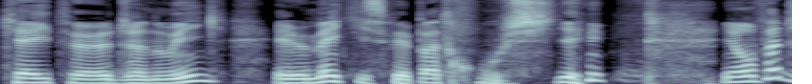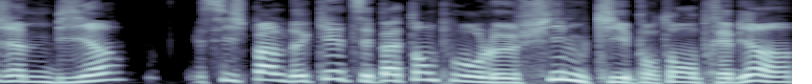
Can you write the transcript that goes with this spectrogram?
Kate euh, Wick et le mec il se fait pas trop chier. Et en fait, j'aime bien si je parle de Kate, c'est pas tant pour le film qui est pourtant très bien, hein.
